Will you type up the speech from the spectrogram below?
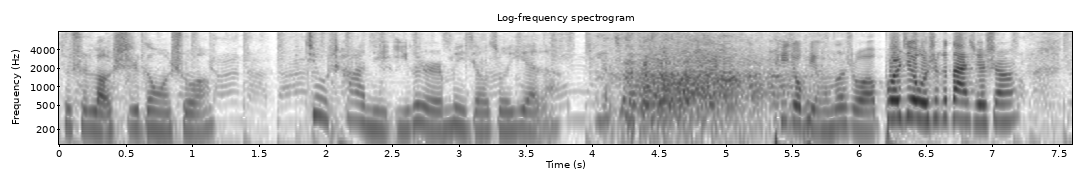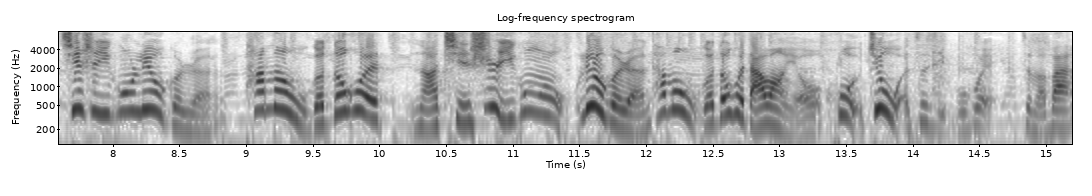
就是老师跟我说，就差你一个人没交作业了。啤酒瓶子说：“波儿姐，我是个大学生，其实一共六个人，他们五个都会。那寝室一共六个人，他们五个都会打网游，或就我自己不会，怎么办？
